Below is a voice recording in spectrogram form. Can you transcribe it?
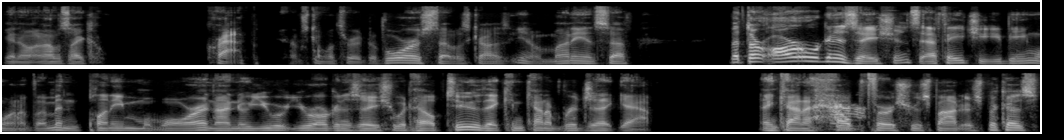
You know, and I was like, crap. I was going through a divorce. That was cause you know money and stuff. But there are organizations, FHE being one of them, and plenty more. And I know you, your organization would help too. That can kind of bridge that gap and kind of help first responders. Because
